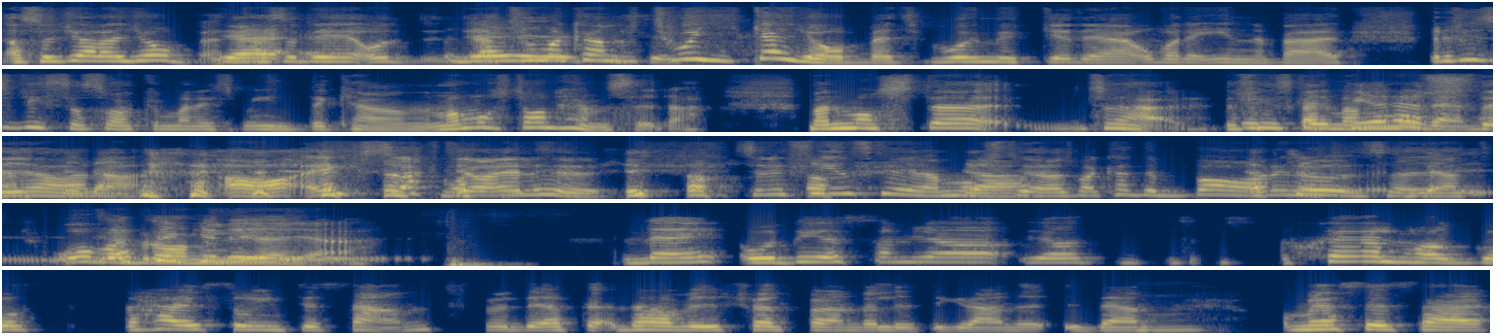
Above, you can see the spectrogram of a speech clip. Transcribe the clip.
Alltså göra jobbet. Ja, alltså det, och jag ja, tror man kan precis. tweaka jobbet på hur mycket det är och vad det innebär. Men det finns vissa saker man liksom inte kan, man måste ha en hemsida. Man måste, så här, det finns grejer man måste göra. Ja exakt, ja eller hur. Så det finns grejer man måste ja. göra, så man kan inte bara tror, säga att åh vad bra min grej är. Nej, och det som jag, jag själv har gått, det här är så intressant, för det, det har vi följt varandra lite grann i, i den, mm. om jag säger så här,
